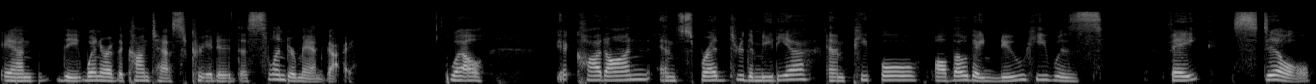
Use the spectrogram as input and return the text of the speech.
And the winner of the contest created the Slender Man guy. Well, it caught on and spread through the media, and people, although they knew he was fake, still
